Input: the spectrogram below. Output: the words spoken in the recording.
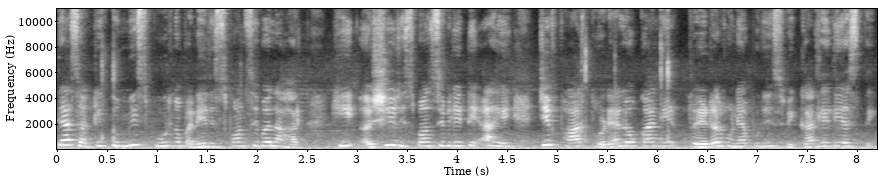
त्यासाठी तुम्हीच पूर्णपणे रिस्पॉन्सिबल आहात. ही अशी रिस्पॉन्सिबिलिटी आहे जी फार थोड्या लोकांनी ट्रेडर होण्यापूर्वी स्वीकारलेली असते.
